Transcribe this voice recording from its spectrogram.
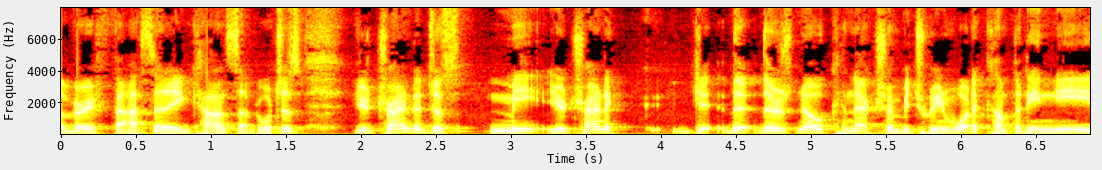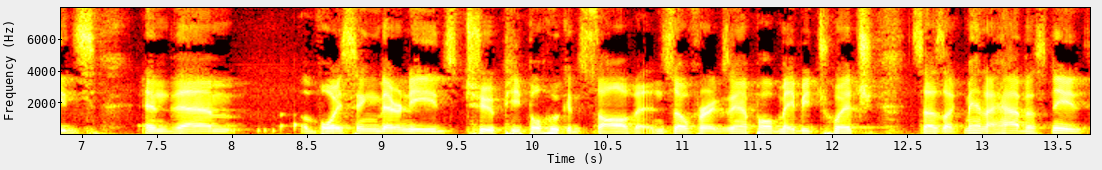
a very fascinating concept, which is you're trying to just meet, you're trying to get, there's no connection between what a company needs and them voicing their needs to people who can solve it. And so, for example, maybe Twitch says like, man, I have this need.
